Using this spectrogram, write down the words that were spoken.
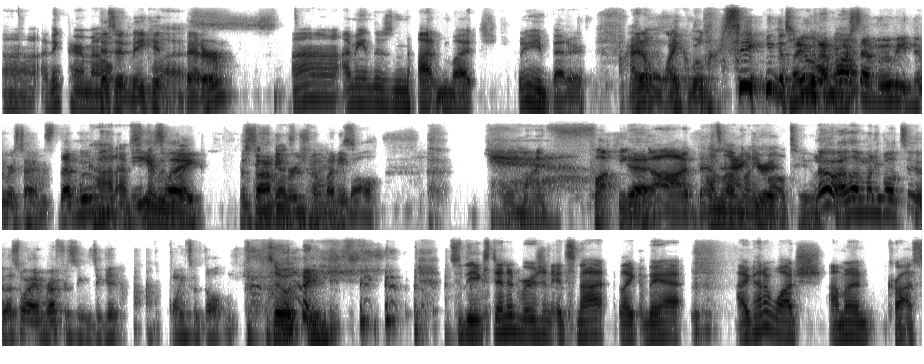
Uh, I think Paramount. does it make it better? Uh, I mean, there's not much. What do you mean better? I don't like World War Z. The Do you movie. I've watched that movie numerous times. That movie God, to I've me seen that is movie, like, like, the zombie dozen version of times. Moneyball. Oh my fucking Yeah. god, I love accurate. Moneyball too. No, I love Moneyball too. That's why I'm referencing to get points with Dalton. So, Like, so the extended version, it's not like they have I gotta watch. I'm gonna cross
